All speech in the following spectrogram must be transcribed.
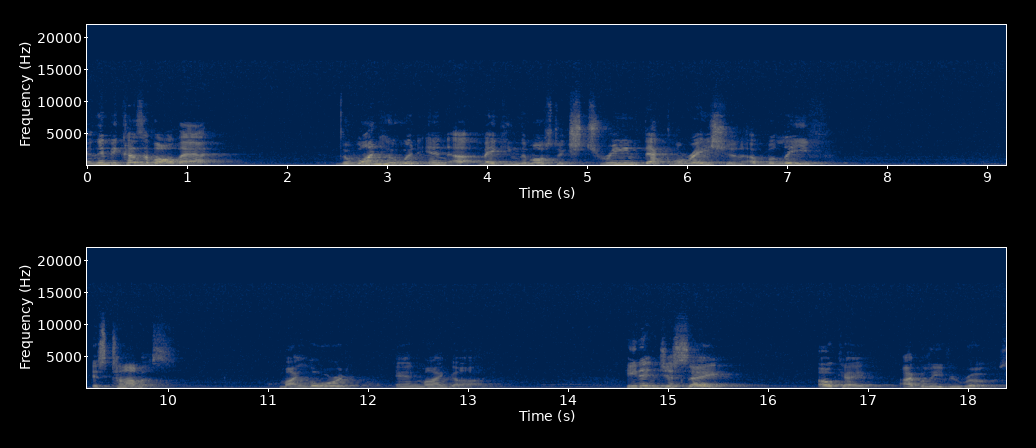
And then, because of all that, the one who would end up making the most extreme declaration of belief is Thomas, my Lord and my God. He didn't just say, Okay, I believe you rose.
